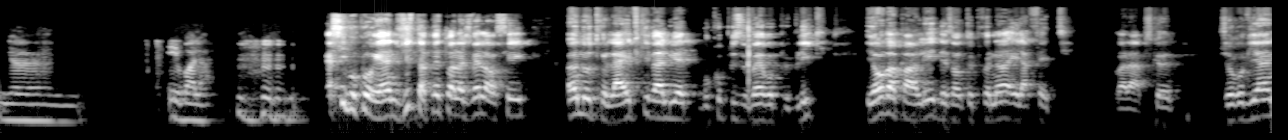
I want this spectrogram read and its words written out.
Et, euh, et voilà. Merci beaucoup, Ryan. Juste après toi, là, je vais lancer un autre live qui va lui être beaucoup plus ouvert au public. Et on va parler des entrepreneurs et la fête. Voilà, parce que je reviens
